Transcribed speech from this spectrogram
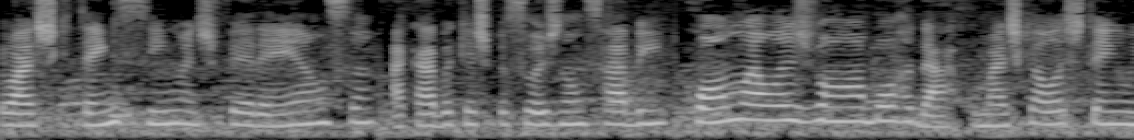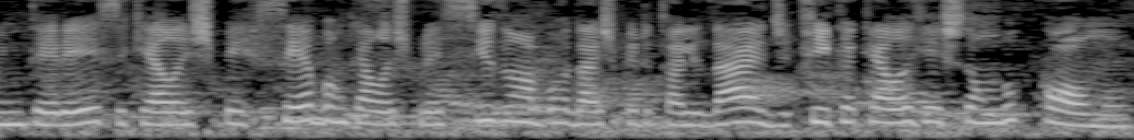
eu acho que tem sim uma diferença. Acaba que as pessoas não sabem como elas vão abordar, por mais que elas tenham interesse, que elas percebam que elas precisam abordar a espiritualidade, fica aquela questão do como.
